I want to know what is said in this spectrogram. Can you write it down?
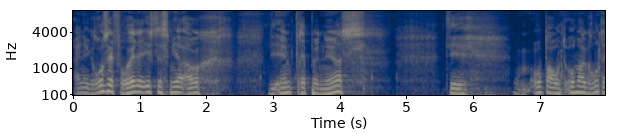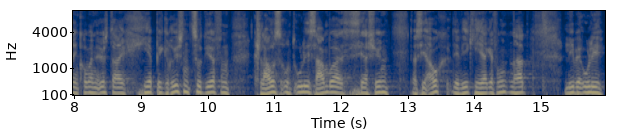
Eine große Freude ist es mir auch, die Entrepreneurs, die Opa und Oma Grundeinkommen in Österreich hier begrüßen zu dürfen. Klaus und Uli Sambor, sehr schön, dass ihr auch den Weg hierher gefunden habt. Liebe Uli, äh,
